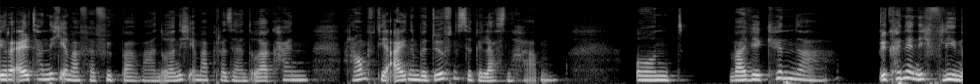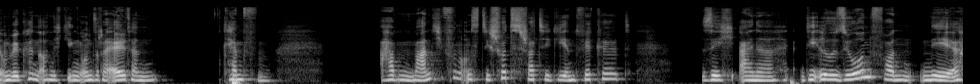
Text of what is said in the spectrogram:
ihre Eltern nicht immer verfügbar waren oder nicht immer präsent oder keinen Raum für die eigenen Bedürfnisse gelassen haben. Und weil wir Kinder, wir können ja nicht fliehen und wir können auch nicht gegen unsere Eltern kämpfen, haben manche von uns die Schutzstrategie entwickelt, sich eine, die Illusion von Nähe,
